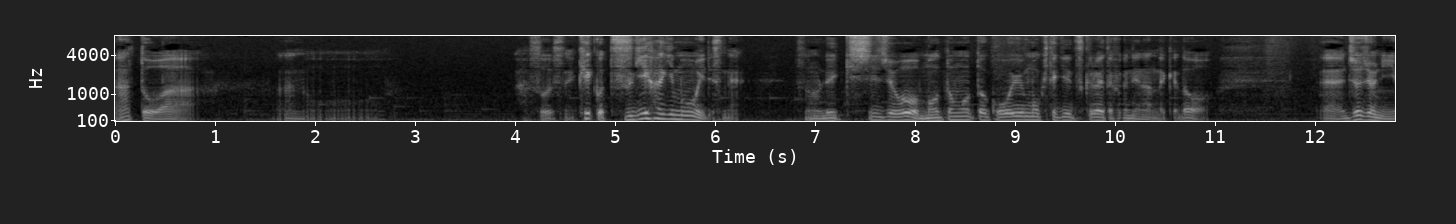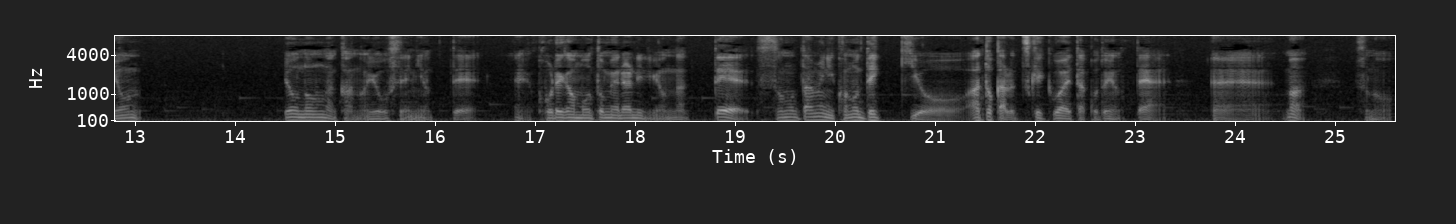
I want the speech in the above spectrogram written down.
あとは、あのそうですね。結構継ぎはぎも多いですね。その歴史上もともとこういう目的で作られた船なんだけど、えー、徐々に世世の中の要請によって、えー、これが求められるようになってそのためにこのデッキを後から付け加えたことによって、えー、まあその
